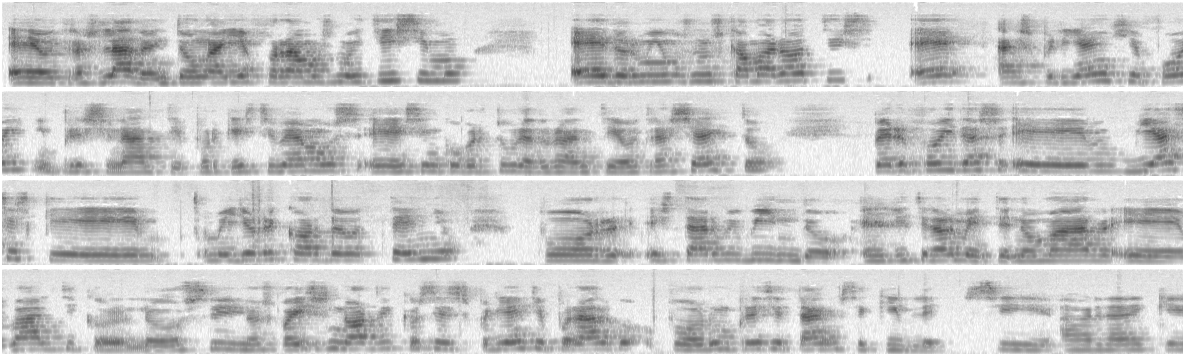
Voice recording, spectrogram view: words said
e eh, o traslado. Entón, aí aforramos moitísimo e eh, dormimos nos camarotes e a experiencia foi impresionante porque estivemos eh, sen cobertura durante o traxecto pero foi das eh, viaxes que mellor recordo teño por estar vivindo eh, literalmente no mar eh, Báltico, nos, sí. nos países nórdicos, experiencia por algo por un precio tan asequible. Sí, a verdade é que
